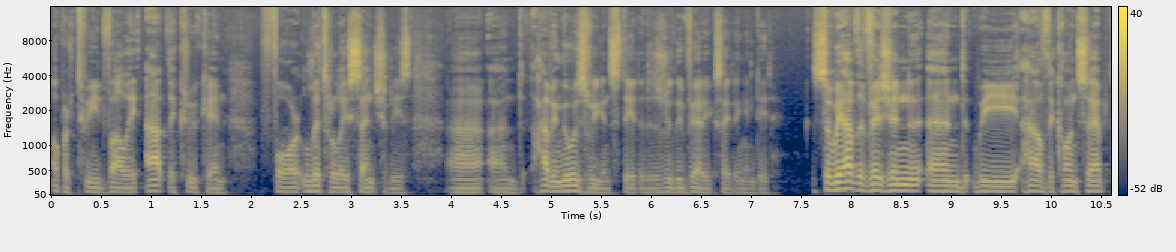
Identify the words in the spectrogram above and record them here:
Upper Tweed Valley at the Crook Inn for literally centuries. Uh, and having those reinstated is really very exciting indeed. So we have the vision and we have the concept.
